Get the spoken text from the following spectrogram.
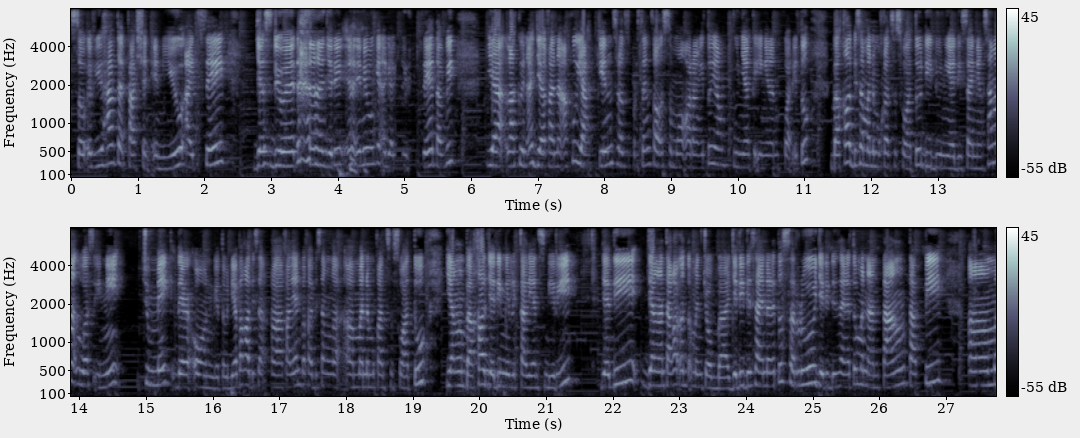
So if you have that passion in you I'd say just do it. Jadi ini mungkin agak klise tapi ya lakuin aja karena aku yakin 100% kalau semua orang itu yang punya keinginan kuat itu bakal bisa menemukan sesuatu di dunia desain yang sangat luas ini to make their own gitu. Dia bakal bisa kalian bakal bisa uh, menemukan sesuatu yang bakal jadi milik kalian sendiri. Jadi jangan takut untuk mencoba. Jadi desainer itu seru, jadi desainer itu menantang, tapi um,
